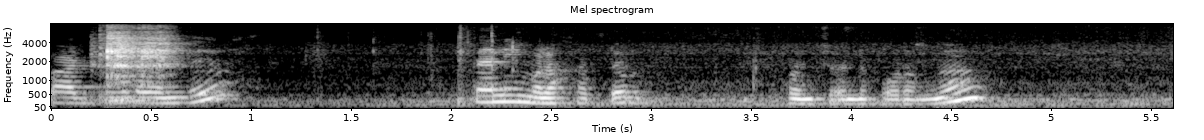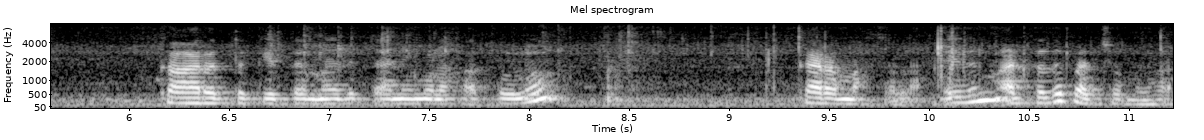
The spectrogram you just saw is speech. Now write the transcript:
பண்ணியாச்சு அடுத்ததில் வந்து தனி மிளகாத்தூள் கொஞ்சோண்டு போடுங்க. காரத்துக்கு ஏற்ற மாதிரி தனி மிளகாத்தூளும் கரம் மசாலா. இதுவும் அடுத்தது பச்சை மிளகா.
